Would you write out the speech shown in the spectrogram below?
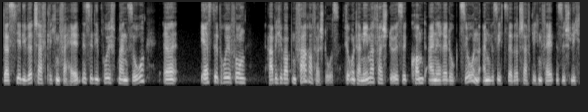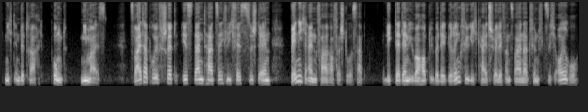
dass hier die wirtschaftlichen Verhältnisse, die prüft man so, äh, erste Prüfung, habe ich überhaupt einen Fahrerverstoß? Für Unternehmerverstöße kommt eine Reduktion angesichts der wirtschaftlichen Verhältnisse schlicht nicht in Betracht. Punkt. Niemals. Zweiter Prüfschritt ist dann tatsächlich festzustellen, wenn ich einen Fahrerverstoß habe, Liegt er denn überhaupt über der Geringfügigkeitsschwelle von 250 Euro?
